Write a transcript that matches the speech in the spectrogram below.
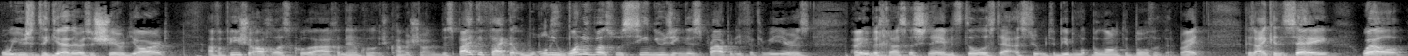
or we use it together as a shared yard. Despite the fact that only one of us was seen using this property for three years, it's still assumed to be belong to both of them, right? Because I can say, well,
